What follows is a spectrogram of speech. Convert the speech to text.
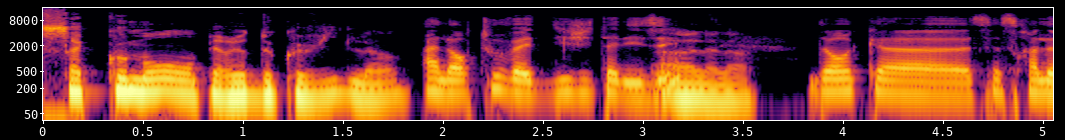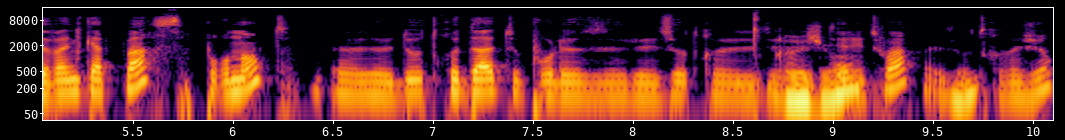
ça comment en période de Covid là? Alors tout va être digitalisé. Ah là là. Donc, euh, ce sera le 24 mars pour Nantes. Euh, D'autres dates pour les, les autres euh, Régions. territoires, les Mhm. autres régions.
